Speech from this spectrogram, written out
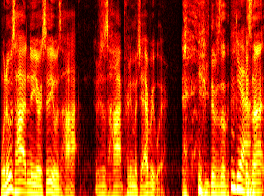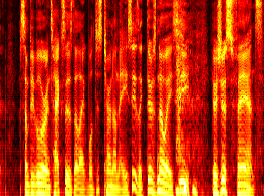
when it was hot in New York City, it was hot. It was just hot pretty much everywhere. there was a, Yeah. It's not. Some people who are in Texas, they're like, "Well, just turn on the AC." It's like, there's no AC. there's just fans.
